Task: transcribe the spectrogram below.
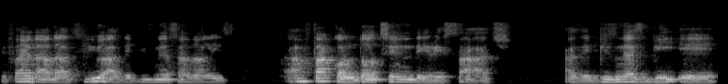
you find out that you as a business analyst, after conducting the research as a business BA,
